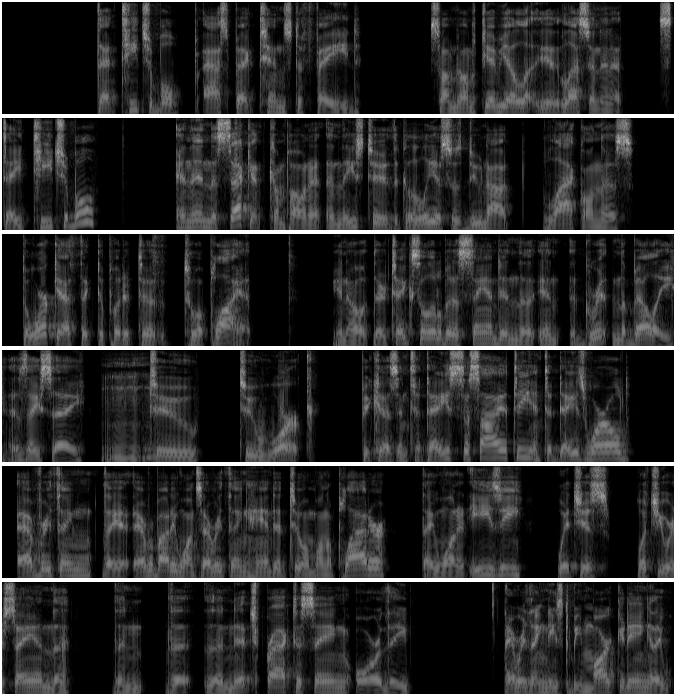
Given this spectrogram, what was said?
that teachable aspect tends to fade. So I'm going to give you a lesson in it. Stay teachable. And then the second component, and these two, the Eliases do not lack on this, the work ethic to put it to to apply it. You know, there takes a little bit of sand in the in grit in the belly, as they say, mm-hmm. to to work. Because in today's society, in today's world, everything they everybody wants everything handed to them on a platter they want it easy, which is what you were saying the the the the niche practicing or the everything needs to be marketing. They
